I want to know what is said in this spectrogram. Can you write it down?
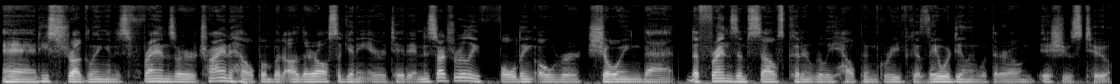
And he's struggling, and his friends are trying to help him, but they're also getting irritated. And it starts really folding over, showing that the friends themselves couldn't really help him grieve because they were dealing with their own issues too.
